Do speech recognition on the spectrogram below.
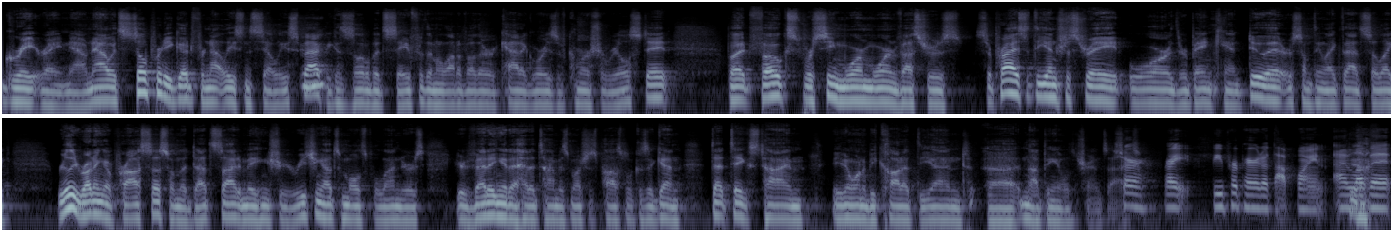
great right now. Now it's still pretty good for net lease and sale leaseback mm-hmm. because it's a little bit safer than a lot of other categories of commercial real estate. But folks, we're seeing more and more investors surprised at the interest rate or their bank can't do it or something like that. So like really running a process on the debt side and making sure you're reaching out to multiple lenders, you're vetting it ahead of time as much as possible because again, debt takes time. You don't want to be caught at the end uh, not being able to transact. Sure, right be prepared at that point. I yeah. love it.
